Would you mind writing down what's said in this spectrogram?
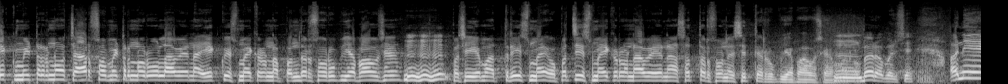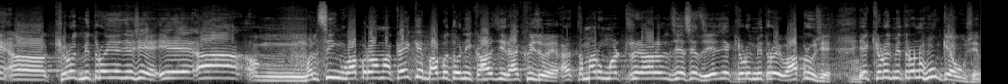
એક મીટરનો ચારસો મીટરનો રોલ આવે એના એકવીસ માઇક્રોનના પંદરસો રૂપિયા ભાવ છે. પછી એમાં ત્રીસ પચીસ માઇક્રોન આવે એના સત્તરસો ને સિત્તેર રૂપિયા ભાવ છે બરાબર છે. અને ખેડૂત મિત્રો એ જે છે એ આ મલસિંગ વાપરવામાં કઈ કઈ બાબતોની કાળજી રાખવી જોઈએ? આ તમારું મટીરિયલ જે છે જે જે ખેડૂત મિત્રોએ વાપર્યું છે એ ખેડૂત મિત્રોનું શું કહેવું છે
